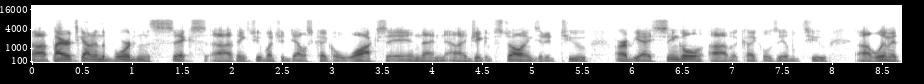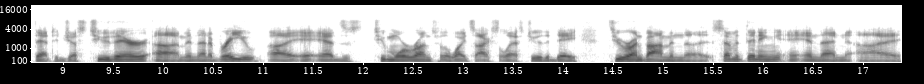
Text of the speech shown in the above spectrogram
uh, Pirates got on the board in the six, uh, thanks to a bunch of Dallas Keuchel walks, and then uh, Jacob Stallings did a two RBI single, uh, but Keuchel was able to limit that to just two there. Um, and then Abreu uh, adds two more runs for the White Sox the last two of the day. Two run bomb in the seventh inning. And then uh,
